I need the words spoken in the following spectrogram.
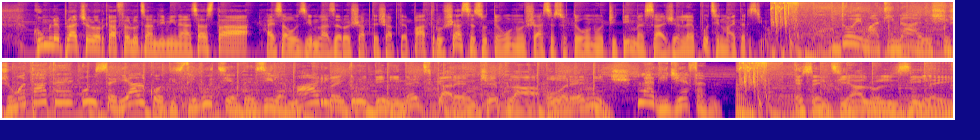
cum le place lor cafeluța în dimineața asta. Hai să auzim la 0774 601 601, citim mesajele puțin mai târziu. Doi matinali și jumătate, un serial cu o distribuție de zile mari Pentru dimineți care încep la ore mici. la DGFM. Esențialul zilei.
